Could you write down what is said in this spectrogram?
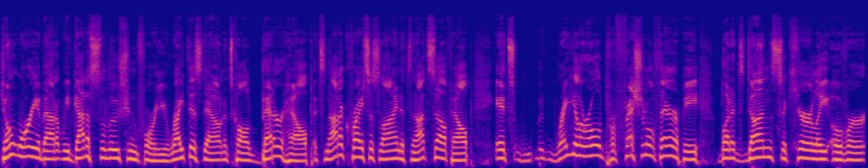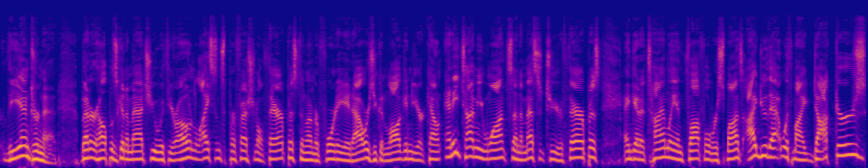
don't worry about it. We've got a solution for you. Write this down. It's called BetterHelp. It's not a crisis line, it's not self help. It's regular old professional therapy, but it's done securely over the internet. BetterHelp is going to match you with your own licensed professional therapist in under 48 hours. You can log into your account anytime you want, send a message to your therapist, and get a timely and thoughtful response. I do that with my doctors,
